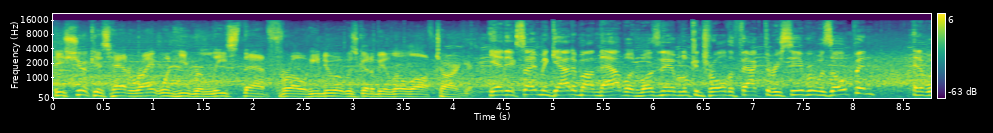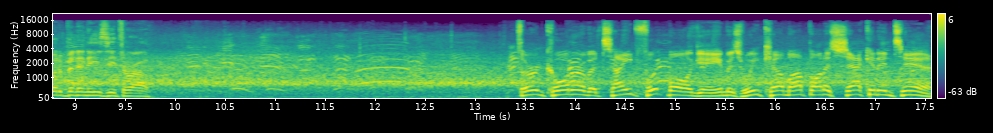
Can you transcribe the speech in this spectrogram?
He shook his head right when he released that throw. He knew it was going to be a little off target. Yeah, the excitement got him on that one. Wasn't able to control the fact the receiver was open, and it would have been an easy throw. Third quarter of a tight football game as we come up on a second and 10.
